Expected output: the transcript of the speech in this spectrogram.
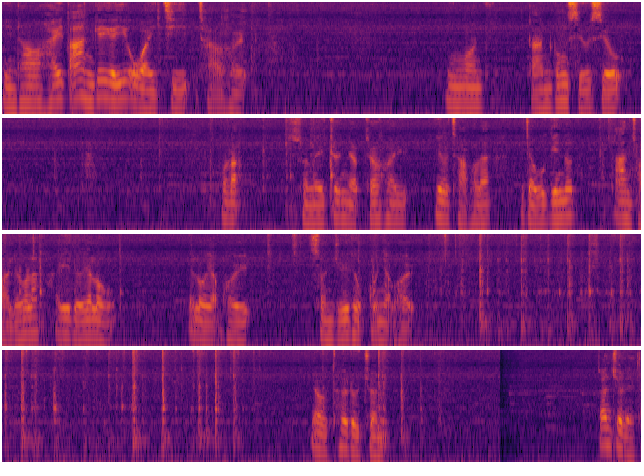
然后喺打印机嘅呢个位置插入去，按弹弓少少，好啦，顺利进入咗去呢个插口咧，你就会见到单材料啦，喺呢度一路一路入去，顺住呢条管入去。一路推到盡。跟住嚟睇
